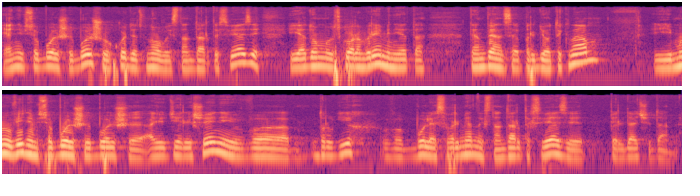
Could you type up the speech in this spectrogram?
и они все больше и больше уходят в новые стандарты связи. И я думаю, в скором времени эта тенденция придет и к нам, и мы увидим все больше и больше IoT-решений в других, в более современных стандартах связи передачи данных.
